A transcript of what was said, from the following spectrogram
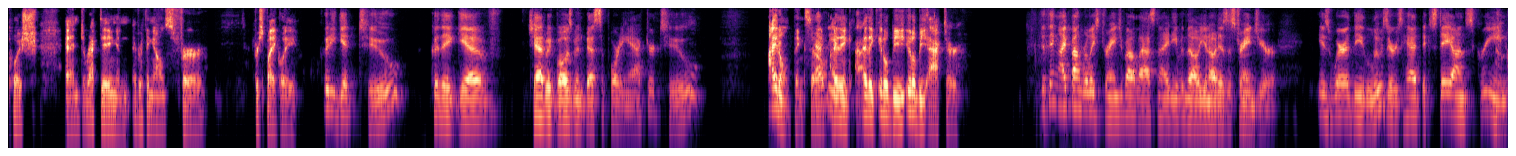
push and directing and everything else for for Spike Lee. Could he get two? Could they give Chadwick Boseman Best Supporting Actor too? I don't think so. Be- I think I think it'll be it'll be actor. The thing I found really strange about last night, even though you know it is a strange year, is where the losers had to stay on screen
